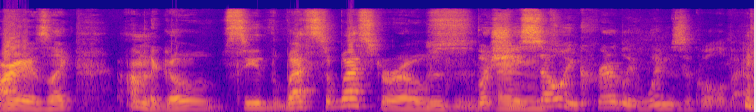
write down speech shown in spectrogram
Arya's like, I'm gonna go see the west of Westeros. Mm-hmm. But she's And- so incredibly whimsical about it.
